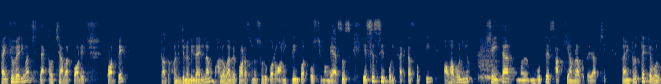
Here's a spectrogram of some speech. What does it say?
থ্যাংক ইউ ভেরি মাচ দেখা হচ্ছে আবার পরের পর্বে। ততক্ষণের জন্য বিদায় নিলাম। ভালোভাবে পড়াশোনা শুরু করো। অনেকদিন পর পশ্চিমবঙ্গে এসএস, এসএসসির পরীক্ষা, এটা সত্যি অভাবনীয়। সেইটার মুহূর্তের সাক্ষী আমরা হতে যাচ্ছি। তো আমি প্রত্যেককে বলব,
